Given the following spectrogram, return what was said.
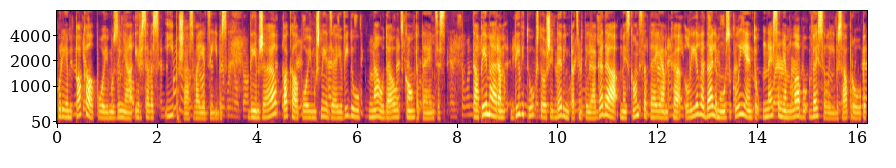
kuriem pakalpojumu ziņā ir savas īpašās vajadzības. Diemžēl pakalpojumu sniedzēju vidū nav daudz kompetences. Tā piemēram, 2019. gadā mēs konstatējām, ka liela daļa mūsu klientu nesaņem labu veselības aprūpi.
